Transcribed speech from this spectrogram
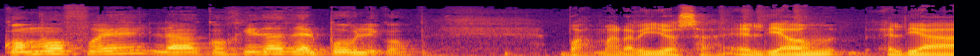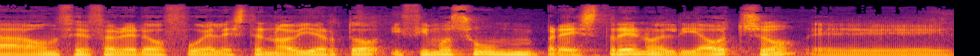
¿Cómo fue la acogida del público? Buah, maravillosa. El día, el día 11 de febrero fue el estreno abierto. Hicimos un preestreno el día 8, eh,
